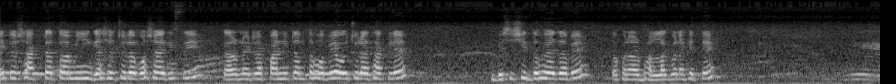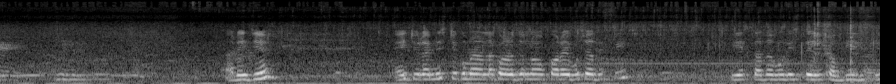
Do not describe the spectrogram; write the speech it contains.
এই তো শাকটা তো আমি গ্যাসের চুলে বসায় দিছি, কারণ এটা পানি টানতে হবে, ওই চুলা থাকলে। বেশি সিদ্ধ হয়ে যাবে, তখন আর ভালো লাগবে না খেতে। আর এই যে, এই চুলায় মিষ্টি কুমড়া রান্না করার জন্য কড়াই বসা দিচ্ছি। পেঁয়াজ কাঁচা মরিচ তেল সব দিয়ে দিচ্ছি।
